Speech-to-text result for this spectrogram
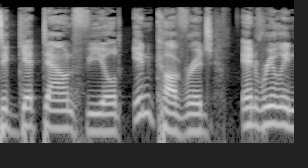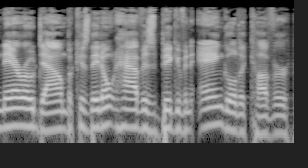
to get downfield in coverage and really narrow down because they don't have as big of an angle to cover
